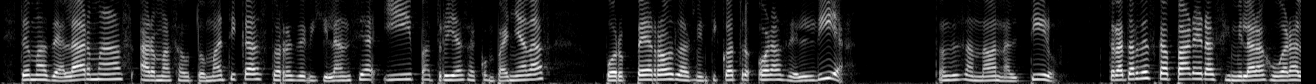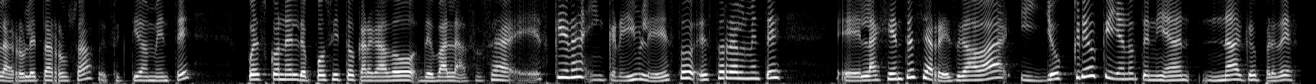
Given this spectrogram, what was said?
sistemas de alarmas, armas automáticas, torres de vigilancia y patrullas acompañadas por perros las 24 horas del día. Entonces andaban al tiro. Tratar de escapar era similar a jugar a la ruleta rusa, efectivamente, pues con el depósito cargado de balas. O sea, es que era increíble. Esto, esto realmente eh, la gente se arriesgaba y yo creo que ya no tenían nada que perder.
